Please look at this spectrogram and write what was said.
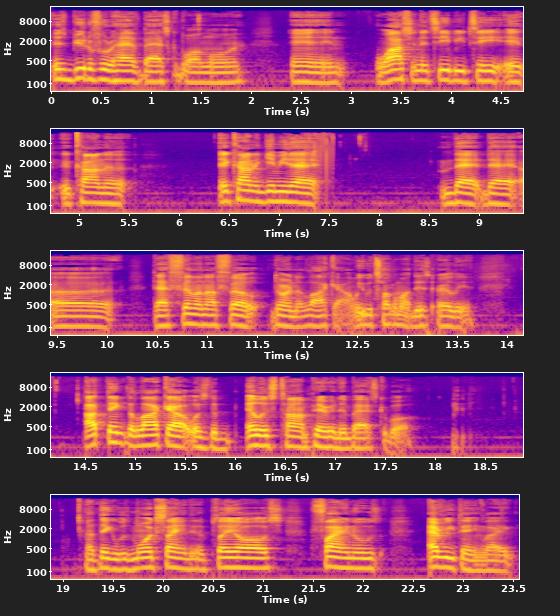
It's beautiful to have basketball on, and watching the TBT, it, it kind of, it kind of give me that, that that uh that feeling I felt during the lockout. We were talking about this earlier. I think the lockout was the illest time period in basketball. I think it was more exciting than the playoffs, finals, everything. Like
